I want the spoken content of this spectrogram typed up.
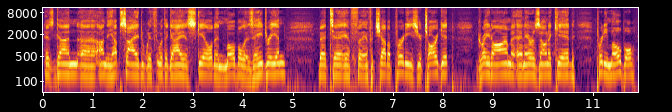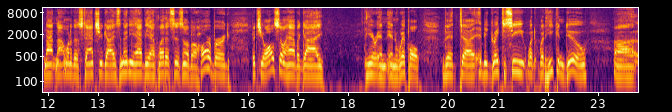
has done uh, on the upside with, with a guy as skilled and mobile as Adrian. But uh, if uh, if a Chubba Purdy's your target, great arm, an Arizona kid, pretty mobile, not not one of those statue guys, and then you have the athleticism of a Haarberg, but you also have a guy here in, in Whipple that uh, it'd be great to see what, what he can do uh,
